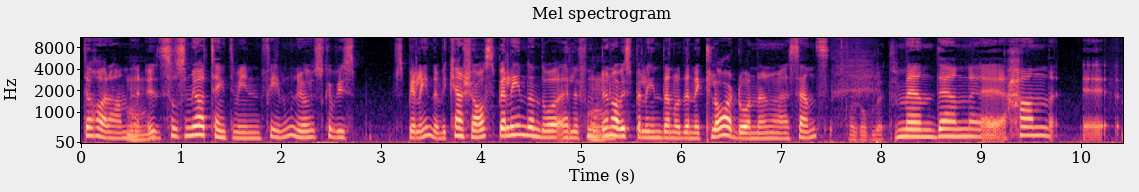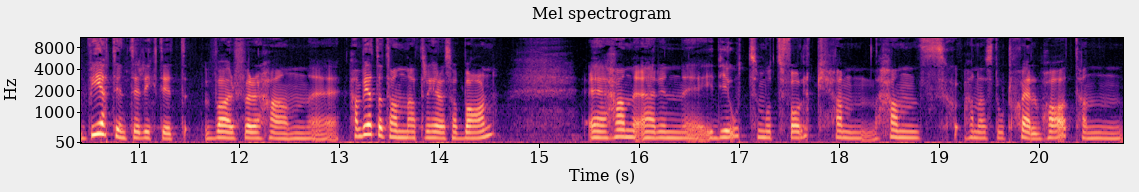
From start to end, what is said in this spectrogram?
det har han. Mm. Eh, Så som jag tänkte min film, nu ska vi sp- spela in den. Vi kanske har spelat in den då, eller förmodligen Mm. har vi spelat in den och den är klar då när den här sänds. Men den, eh, han eh, vet inte riktigt varför han... Eh, han vet att han attraheras av barn. Eh, han är en eh, idiot mot folk. Han, hans, han har stort självhat. Han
